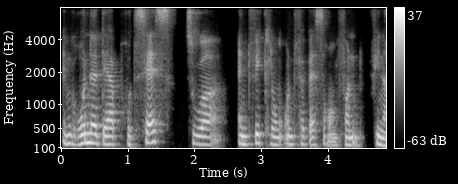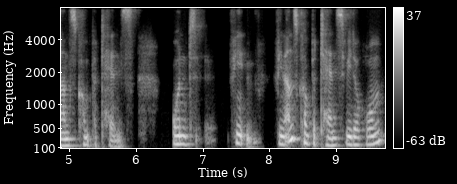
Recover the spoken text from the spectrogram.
im Grunde der Prozess zur Entwicklung und Verbesserung von Finanzkompetenz. Und Finanzkompetenz wiederum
